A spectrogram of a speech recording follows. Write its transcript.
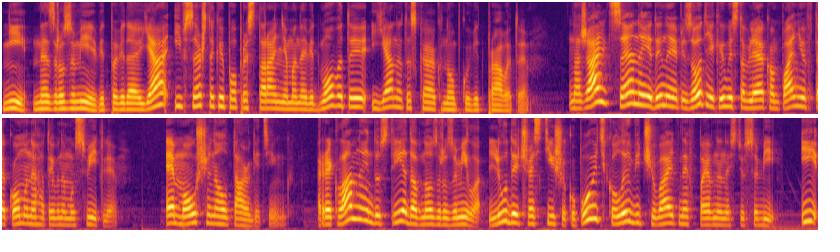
Ні, не зрозуміє, відповідаю я, і все ж таки, попри старання мене відмовити, я натискаю кнопку відправити. На жаль, це не єдиний епізод, який виставляє компанію в такому негативному світлі. Emotional targeting. Рекламна індустрія давно зрозуміла, люди частіше купують, коли відчувають невпевненість у собі. І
